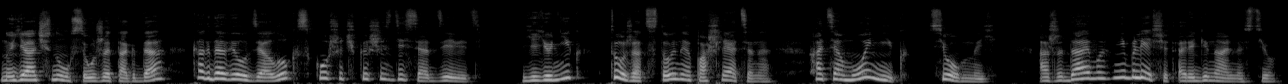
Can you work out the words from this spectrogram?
Но я очнулся уже тогда, когда вел диалог с кошечкой 69. Ее ник тоже отстойная пошлятина, хотя мой ник темный. Ожидаемо не блещет оригинальностью.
